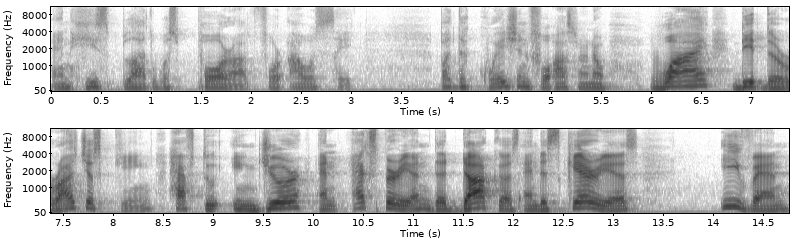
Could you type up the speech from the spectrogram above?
And his blood was poured out for our sake. But the question for us right now why did the righteous king have to endure and experience the darkest and the scariest event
